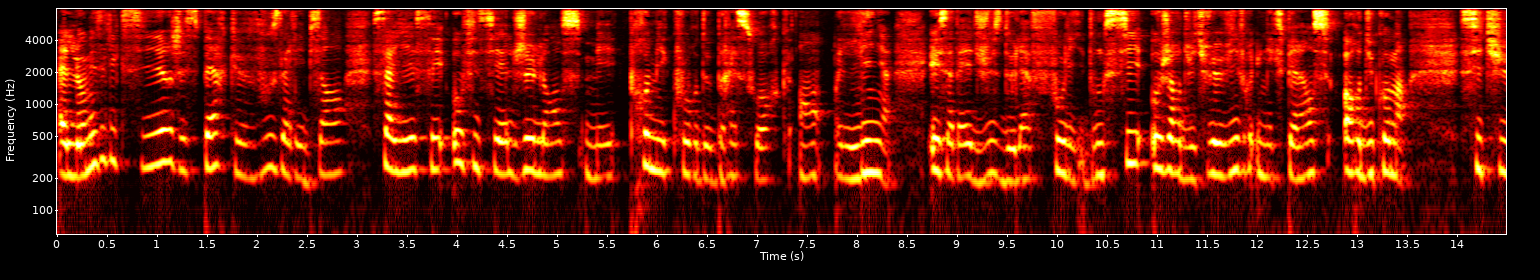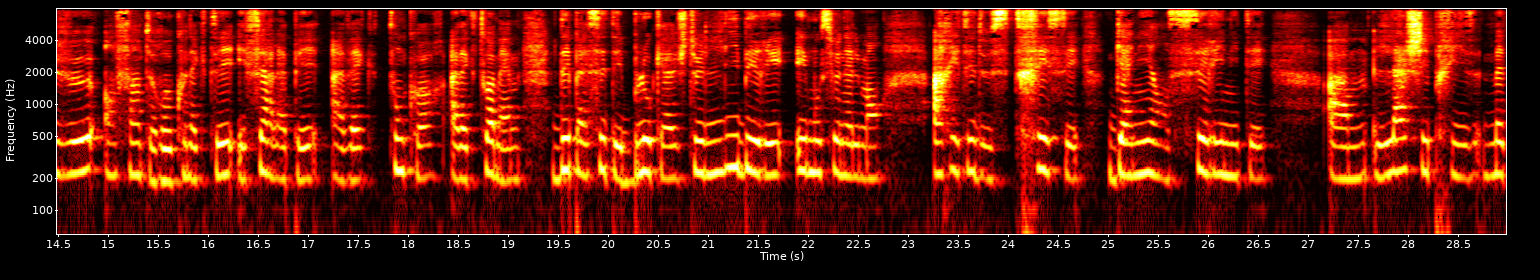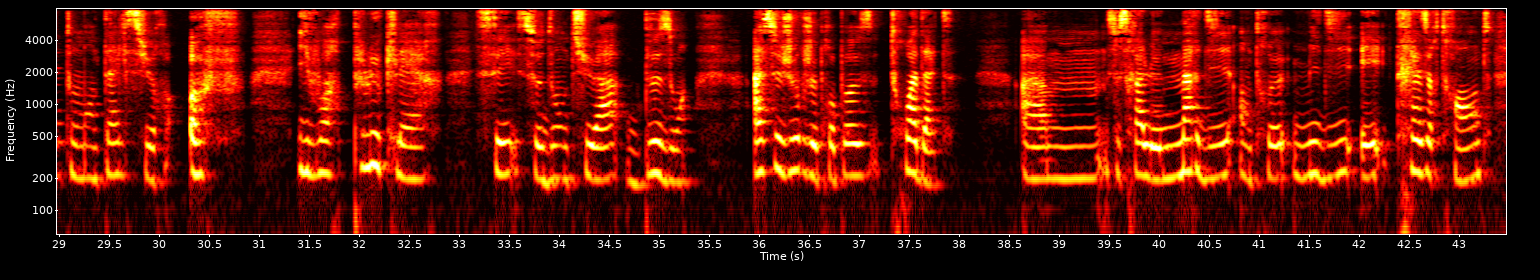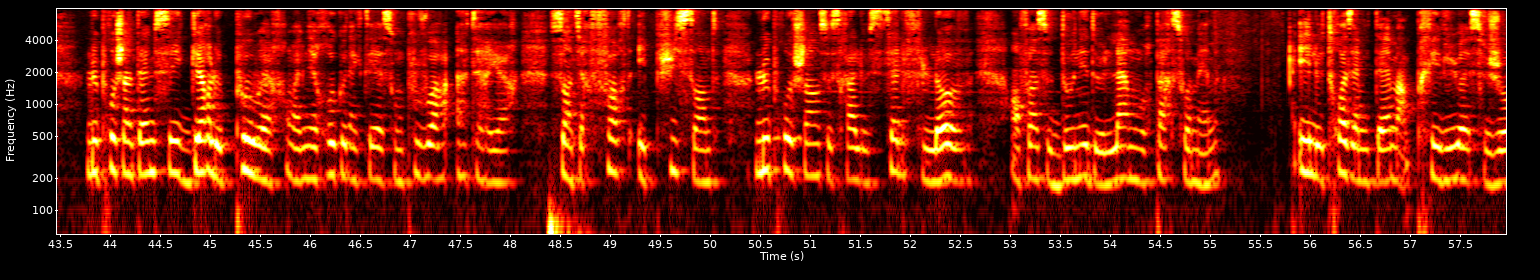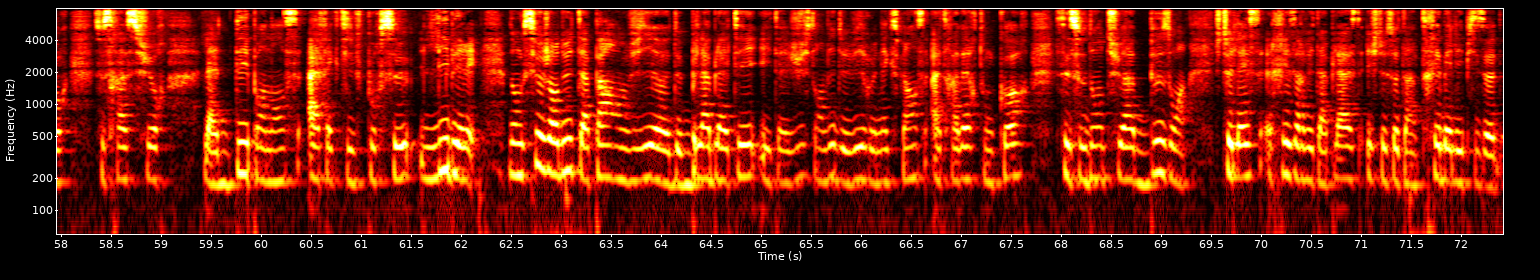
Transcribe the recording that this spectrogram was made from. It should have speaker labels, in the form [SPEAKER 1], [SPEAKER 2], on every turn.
[SPEAKER 1] Hello mes élixirs, j'espère que vous allez bien. Ça y est, c'est officiel, je lance mes premiers cours de breathwork en ligne et ça va être juste de la folie. Donc si aujourd'hui tu veux vivre une expérience hors du commun, si tu veux enfin te reconnecter et faire la paix avec ton corps, avec toi-même, dépasser tes blocages, te libérer émotionnellement, arrêter de stresser, gagner en sérénité, lâcher prise, mettre ton mental sur off, y voir plus clair, c'est ce dont tu as besoin. À ce jour, je propose trois dates. Euh, ce sera le mardi entre midi et 13h30. Le prochain thème, c'est Girl Power. On va venir reconnecter à son pouvoir intérieur, se sentir forte et puissante. Le prochain, ce sera le self-love. Enfin, se donner de l'amour par soi-même. Et le troisième thème prévu à ce jour, ce sera sur la dépendance affective pour se libérer. Donc si aujourd'hui tu n'as pas envie euh, de blablater et tu as juste envie de vivre une expérience à travers ton corps, c'est ce dont tu as besoin. Je te laisse réserver ta place et je te souhaite un très bel épisode.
